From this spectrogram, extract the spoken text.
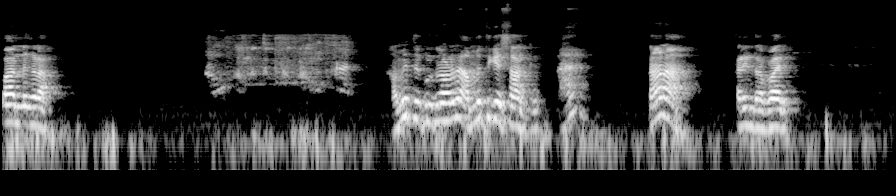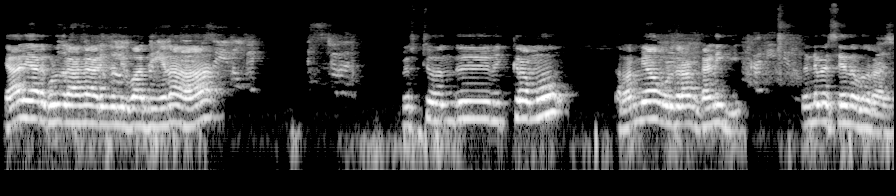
பண்ணுங்கடா. அமித்து கொடுக்குறவனே அமித்துக்கே ஷாக்கு நானா? அப்படின்ற மாதிரி. யார் யார் கொடுக்குறாங்க அப்படின்னு சொல்லி பார்த்தீங்கன்னா பெஸ்ட்டு வந்து விக்ரமும் ரம்யாவும் கொடுக்குறாங்க கனிக்கு. ரெண்டு பேரும் சேர்ந்து கொடுக்குறாங்க.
